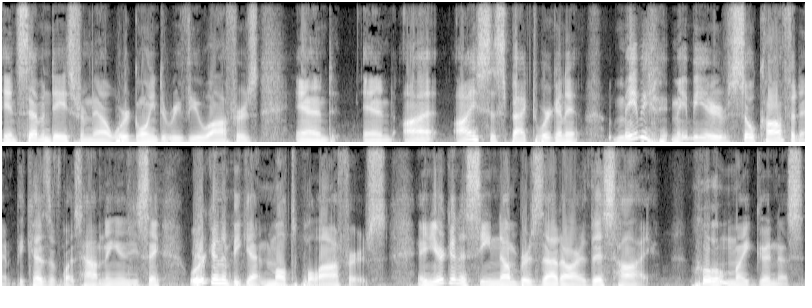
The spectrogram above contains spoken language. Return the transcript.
in seven days from now, we're going to review offers and and I I suspect we're gonna maybe maybe you're so confident because of what's happening and you say we're gonna be getting multiple offers and you're gonna see numbers that are this high. Oh my goodness,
